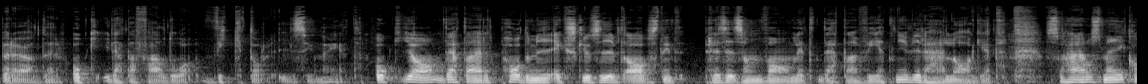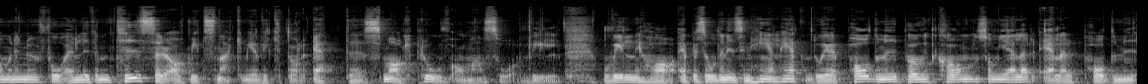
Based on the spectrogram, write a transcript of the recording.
bröder och i detta fall då Viktor i synnerhet. Och ja, detta är ett podmi exklusivt avsnitt Precis som vanligt, detta vet ni vid det här laget. Så här hos mig kommer ni nu få en liten teaser av mitt snack med Viktor. Ett eh, smakprov om man så vill. Och vill ni ha episoden i sin helhet, då är det podmi.com som gäller eller podmi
